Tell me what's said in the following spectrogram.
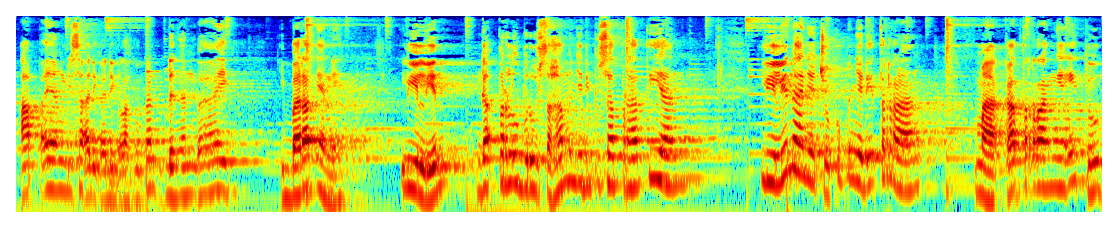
apa yang bisa adik-adik lakukan dengan baik. Ibaratnya nih, Lilin nggak perlu berusaha menjadi pusat perhatian. Lilin hanya cukup menjadi terang, maka terangnya itu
